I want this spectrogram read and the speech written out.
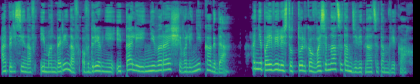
Апельсинов и мандаринов в древней Италии не выращивали никогда. Они появились тут только в XVIII-XIX веках.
